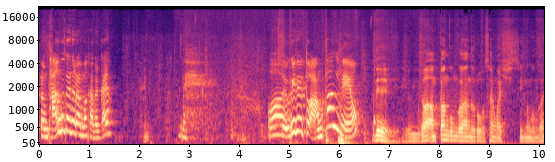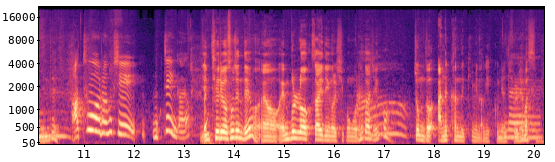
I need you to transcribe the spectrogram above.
그럼 다음 구간으로 한번 가볼까요? 네. 와, 여기는 또 안방이네요. 네, 여기가 안방 공간으로 사용하실 수 있는 공간인데 아트월은 혹시 목재인가요? 인테리어 소재인데요. 어, 엠블럭 사이딩을 시공을 해가지고 아. 좀 더 아늑한 느낌이 나게끔 연출을 네. 해봤습니다.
